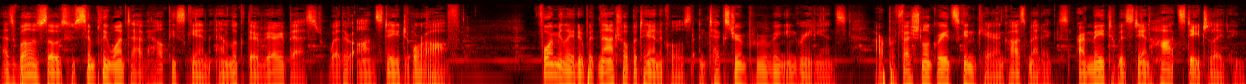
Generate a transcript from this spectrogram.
as well as those who simply want to have healthy skin and look their very best, whether on stage or off. Formulated with natural botanicals and texture improving ingredients, our professional grade skincare and cosmetics are made to withstand hot stage lighting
